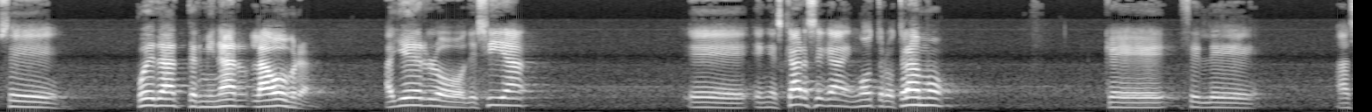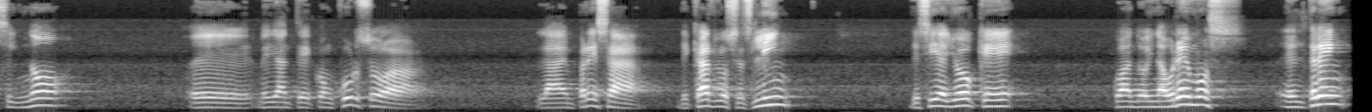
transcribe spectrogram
se pueda terminar la obra. Ayer lo decía eh, en Escárcega, en otro tramo, que se le asignó eh, mediante concurso a la empresa de Carlos Slim, decía yo que cuando inauguremos el tren,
